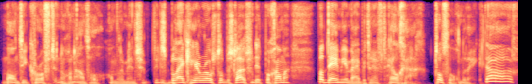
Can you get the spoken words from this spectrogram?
Monty Croft en nog een aantal andere mensen. Dit is Black Heroes tot besluit van dit programma. Wat Damien mij betreft, heel graag. Tot volgende week. Dag!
